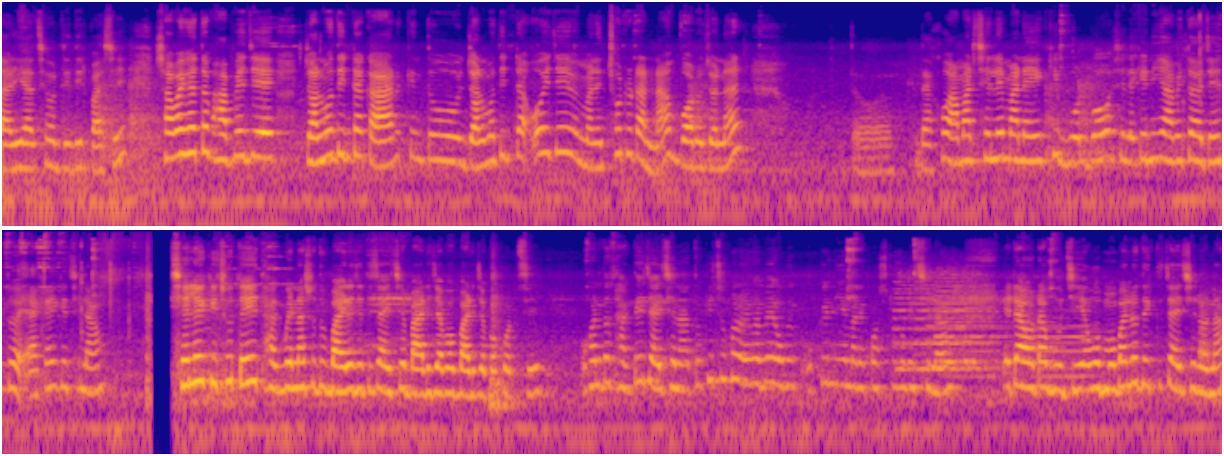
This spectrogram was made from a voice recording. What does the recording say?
দাঁড়িয়ে আছে ওর দিদির পাশে। সবাই হয়তো ভাবে যে জন্মদিনটা কার, কিন্তু জন্মদিনটা ওই যে মানে ছোটোটার না, বড়জনার। তো দেখো, আমার ছেলে মানে কি বলব, ছেলেকে নিয়ে আমি তো যেহেতু একাই গেছিলাম, ছেলে কিছুতেই থাকবে না, শুধু বাইরে যেতে চাইছে, বাড়ি যাব বাড়ি যাব করছে। ওখানে তো থাকতেই চাইছে না, তো কিছুক্ষণ ওইভাবে ওকে ওকে নিয়ে মানে কষ্ট করেছিলাম। এটা ওটা বুঝিয়ে, ও মোবাইলও দেখতে চাইছিল না।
